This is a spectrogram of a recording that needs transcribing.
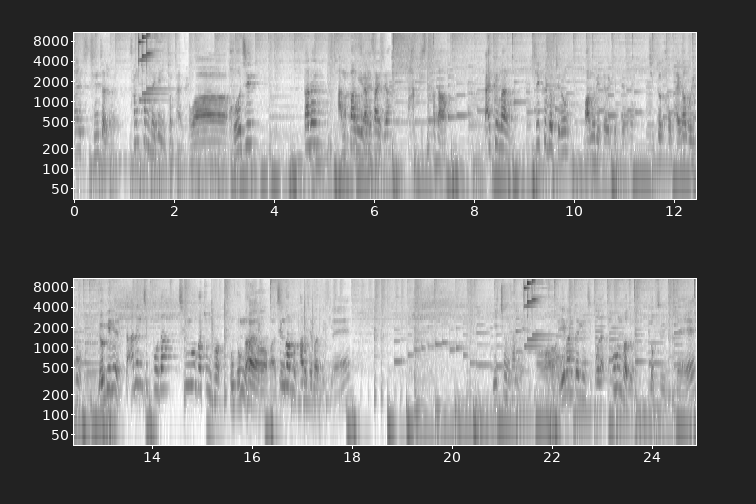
사이즈 진짜 좋아요. 3,100에 2,800. 와, 거진 다른 안방이랑 어, 사이즈. 사이즈가 딱 비슷하다. 깔끔한 실크 벽지로 마무리되어 있기 때문에 집도 더 밝아 보이고 여기는 다른 집보다 층고가 좀 더 높은 것 높아요. 같아요. 맞아요. 층고 한번 바로 재봐드릴게요. 네. 2,300. 어, 일반적인 집보다 조금 더 높- 높습니다. 네.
